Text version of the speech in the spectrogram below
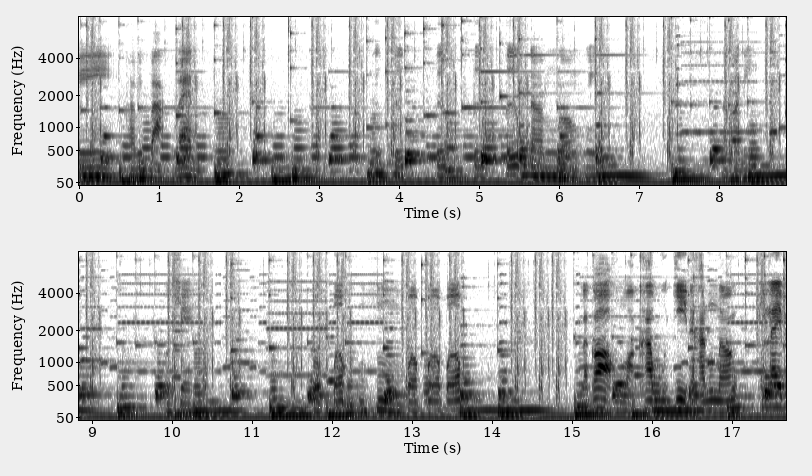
นี่ผ้าปิดปากแว่นตึ๊บตึ๊บตึ๊บตึ๊บตึ๊บนำน้องนี่แล้วก็นี่โอเคปึ๊บปึ๊บปึ๊บปึ๊บปึ๊บ แล้วก็หัวคาบูกินะครับน้องๆพี่ไล่ไป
